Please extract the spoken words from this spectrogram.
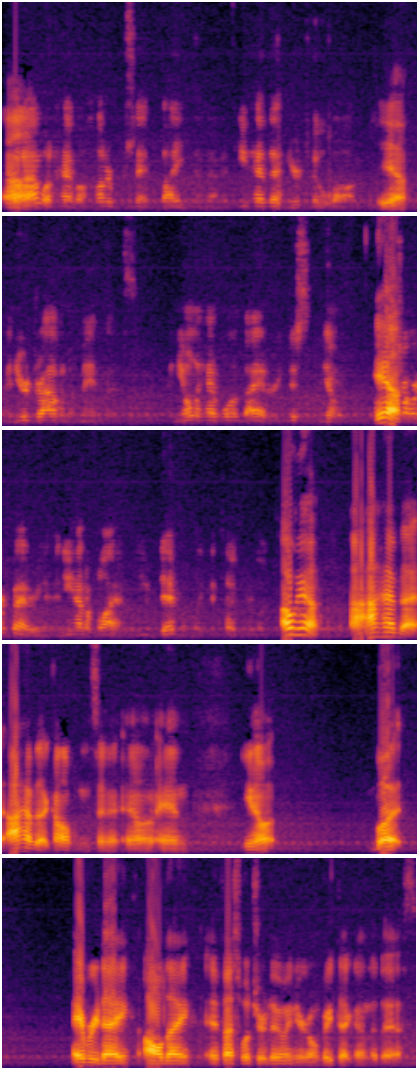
But I Um, would have hundred percent faith in that. If you have that in your toolbox yeah, and you're driving to Memphis and you only have one battery, just you know, Yeah. charge battery, and you had a flat, you definitely could take your look. Oh yeah, I, I have that. I have that confidence in it, uh, and you know, but every day, all day, if that's what you're doing, you're gonna beat that gun to death.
